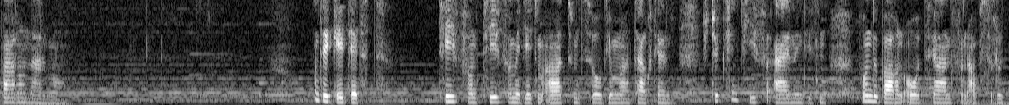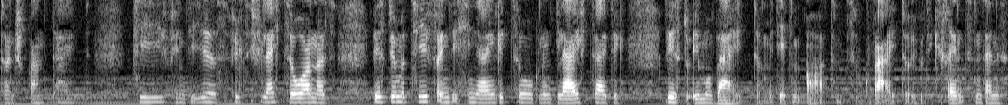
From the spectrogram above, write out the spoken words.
parle en allemand. Und ihr geht jetzt tiefer und tiefer mit jedem Atemzug. Immer taucht ihr ein Stückchen tiefer ein in diesen wunderbaren Ozean von absoluter Entspanntheit. Tief in dir. Es fühlt sich vielleicht so an, als wirst du immer tiefer in dich hineingezogen und gleichzeitig wirst du immer weiter, mit jedem Atemzug weiter über die Grenzen deines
